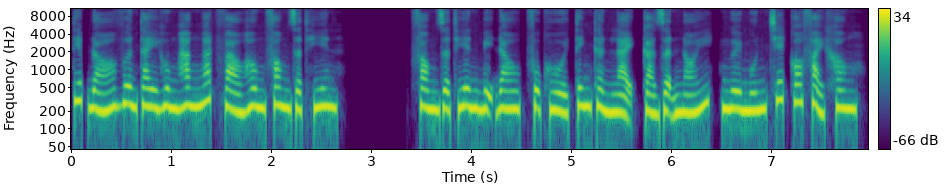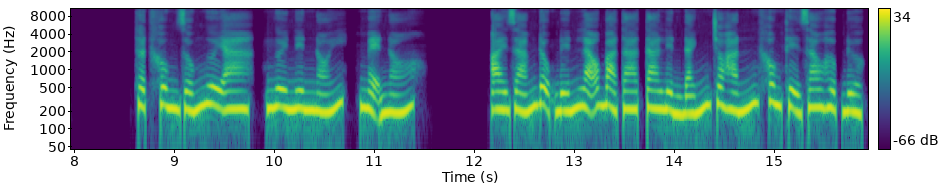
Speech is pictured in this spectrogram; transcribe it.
tiếp đó vươn tay hung hăng ngắt vào hông Phong giật hiên. Phong giật hiên bị đau, phục hồi tinh thần lại, cả giận nói, ngươi muốn chết có phải không? Thật không giống ngươi a ngươi nên nói, mẹ nó. Ai dám động đến lão bà ta ta liền đánh cho hắn không thể giao hợp được.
